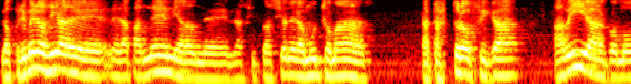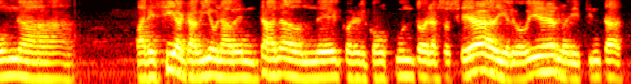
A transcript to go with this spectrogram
Los primeros días de, de la pandemia, donde la situación era mucho más catastrófica, había como una, parecía que había una ventana donde con el conjunto de la sociedad y el gobierno y distintas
